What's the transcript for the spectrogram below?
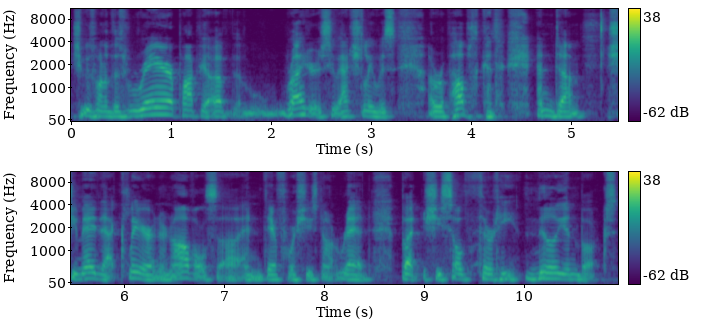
she was one of those rare popular uh, writers who actually was a Republican, and um, she made that clear in her novels, uh, and therefore she's not read. But she sold 30 million books,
